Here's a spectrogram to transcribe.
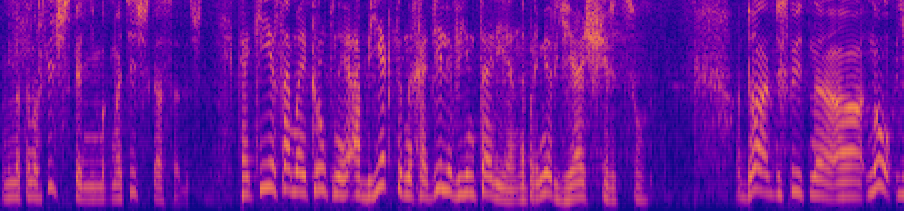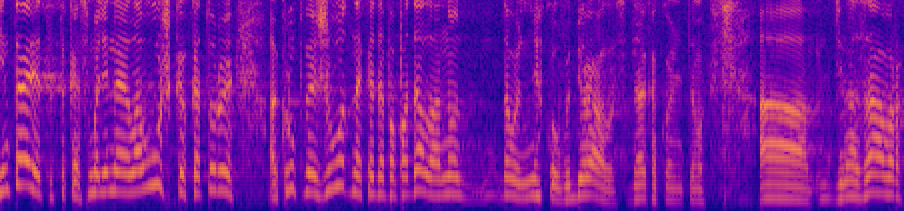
Не метаморфическое, не магматическое, а осадочное. Какие самые крупные объекты находили в янтаре? Например, ящерицу. Да, действительно. А, ну, янтарь – это такая смоляная ловушка, в которую а, крупное животное, когда попадало, оно довольно легко выбиралось. Да, какой-нибудь там а, динозавр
